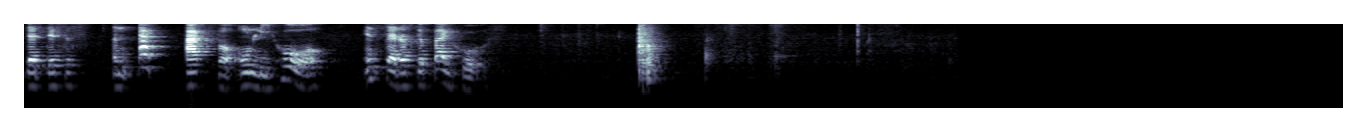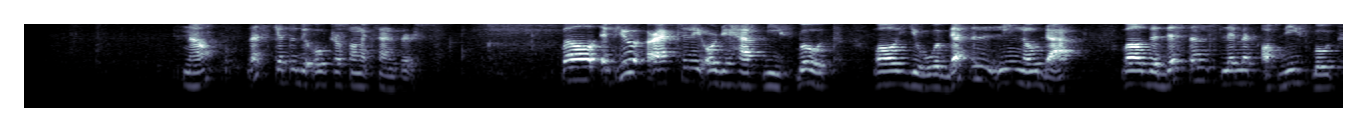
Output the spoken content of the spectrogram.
that this is an axle only hole instead of the peg holes Now, let's get to the ultrasonic sensors. Well, if you are actually already have these both, well, you will definitely know that, well, the distance limit of these both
